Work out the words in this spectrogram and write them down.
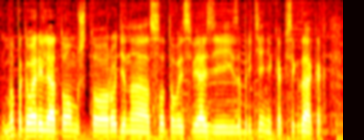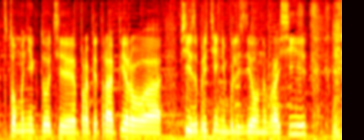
Мы поговорили о том, что родина сотовой связи и изобретения, как всегда, как в том анекдоте про Петра Первого, все изобретения были сделаны в России.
